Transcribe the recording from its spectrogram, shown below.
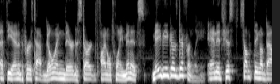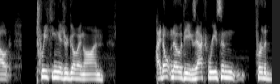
at the end of the first half going there to start the final 20 minutes, maybe it goes differently. And it's just something about tweaking as you're going on. I don't know the exact reason for the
